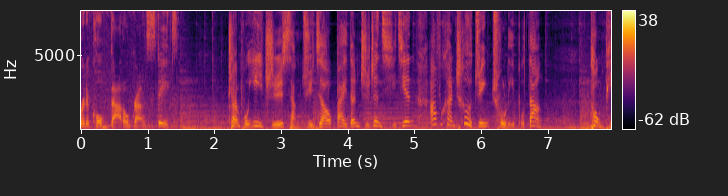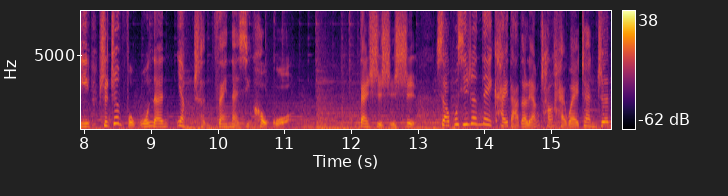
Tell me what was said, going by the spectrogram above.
critical battleground states. 川普一直想聚焦拜登执政期间阿富汗撤军处理不当，痛批是政府无能酿成灾难性后果。但事实是，小布希任内开打的两场海外战争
